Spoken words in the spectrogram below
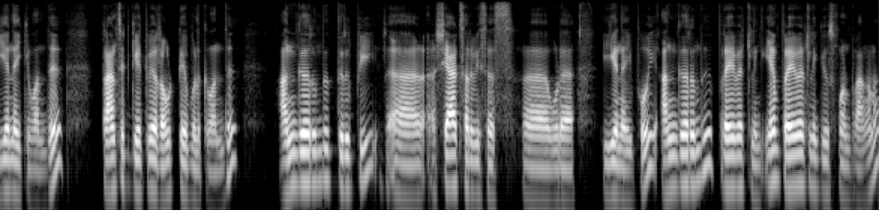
இஎன்ஐக்கு வந்து டிரான்சிட் கேட்வே ரவுட் டேபிளுக்கு வந்து, அங்கேருந்து திருப்பி ஷேர்ட் சர்வீசஸ் அ ஓட இஎன்ஐ போய், அங்கேருந்து ப்ரைவேட் லிங்க் ஏன் ப்ரைவேட் லிங்க் யூஸ் பண்ணுறாங்கன்னா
